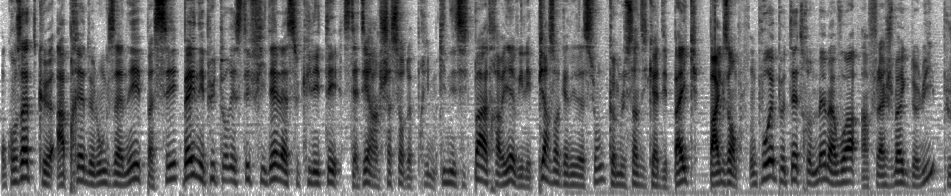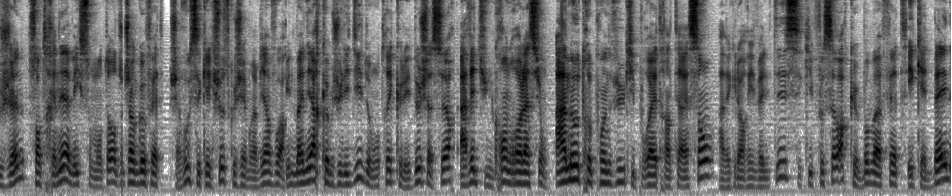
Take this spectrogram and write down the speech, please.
On constate que après de longues années passées, Bane est plutôt resté fidèle à ce qu'il était, c'est-à-dire un chasseur de primes qui n'hésite pas à travailler avec les pires organisations comme le syndicat des Pikes par exemple. On pourrait peut-être même avoir un flashback de lui, plus jeune, s'entraîner avec son mentor Django Fett. J'avoue que c'est quelque chose que j'aimerais bien voir. Une manière, comme je l'ai dit, de montrer que les deux chasseurs avaient une grande relation. Un autre point de vue qui pourrait être intéressant avec leur rivalité, c'est qu'il faut savoir que Boba Fett et Cat Bane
